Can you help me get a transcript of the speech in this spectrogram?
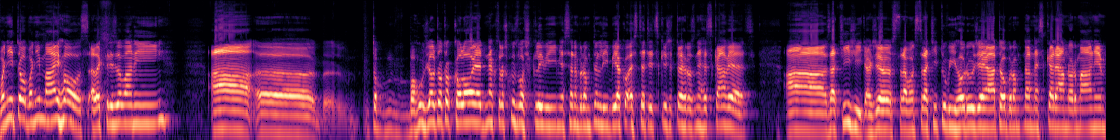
oni to, oni mají ho zelektrizovaný a e, to, bohužel toto kolo je jednak trošku zvošklivý, mně se Brompton líbí jako esteticky, že to je hrozně hezká věc a zatíží, takže on ztratí tu výhodu, že já toho Bromptona dneska dám normálně,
